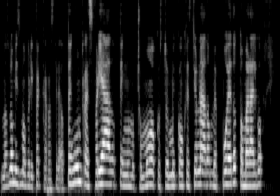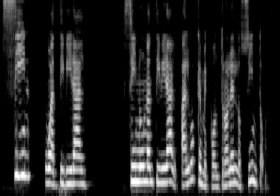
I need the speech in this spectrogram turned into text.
No es lo mismo gripe que resfriado. Tengo un resfriado, tengo mucho moco, estoy muy congestionado. Me puedo tomar algo sin o antiviral, sin un antiviral, algo que me controle los síntomas.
